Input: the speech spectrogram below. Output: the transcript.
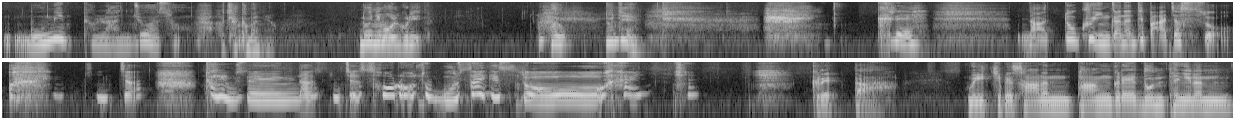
몸이 별로 안 좋아서. 어, 잠깐만요. 누님 얼굴이 아유 누님 그래. 나 또 그 인간한테 맞았어. 진짜 동생 나 진짜 서러워서 못 살겠어. 그랬다. 윗집에 사는 방글의 눈탱이는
